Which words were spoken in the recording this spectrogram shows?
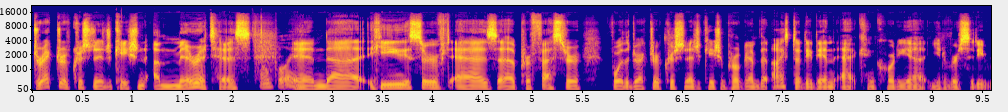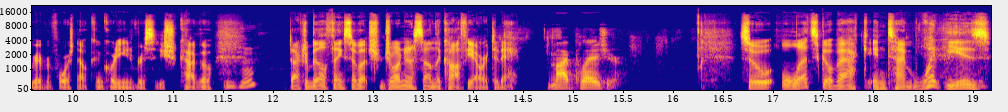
Director of Christian Education Emeritus. Oh, boy. And uh, he served as a professor for the Director of Christian Education program that I studied in at Concordia University River Forest, now Concordia University Chicago. Mm-hmm. Dr. Bill, thanks so much for joining us on the coffee hour today. My pleasure. So let's go back in time. What is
